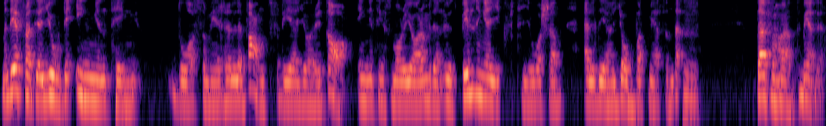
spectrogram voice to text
Men det är för att jag gjorde ingenting då som är relevant för det jag gör idag. Ingenting som har att göra med den utbildning jag gick för 10 år sedan eller det jag har jobbat med sedan dess. Därför har jag inte med det.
